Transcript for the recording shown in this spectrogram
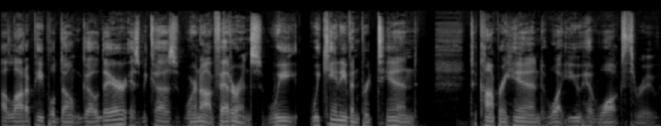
a lot of people don't go there is because we're not veterans. We we can't even pretend to comprehend what you have walked through,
